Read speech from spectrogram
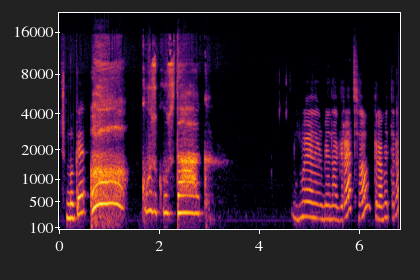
Czy mogę? O! Gus, gus, tak! Moja ulubiona gra, co? Gramy teraz?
